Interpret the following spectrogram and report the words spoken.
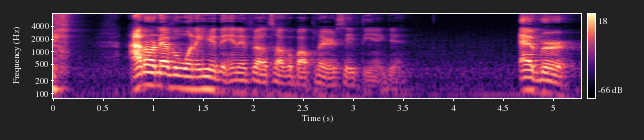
I don't ever want to hear the NFL talk about player safety again. Ever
